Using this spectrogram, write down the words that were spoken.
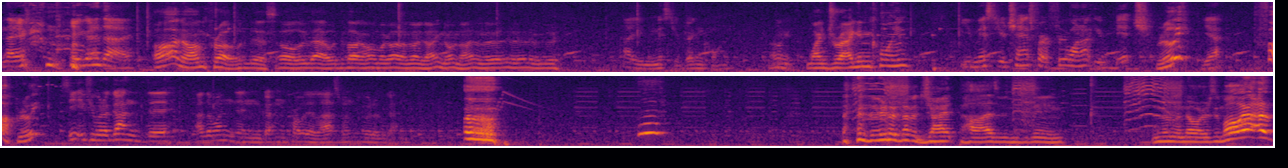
Now you're, now you're gonna die. Oh no, I'm pro. Look at this. Oh, look at that. What the fuck? Oh my god, I'm gonna die. No, I'm not. Ah, you missed your dragon coin. Don't- My dragon coin? You missed your chance for a free one out, you bitch. Really? Yeah. Fuck, really? See, if you would have gotten the other one, then gotten probably the last one, you would have gotten. Ugh. they just have a giant pause between in the middle of nowhere. Just, oh, yeah.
